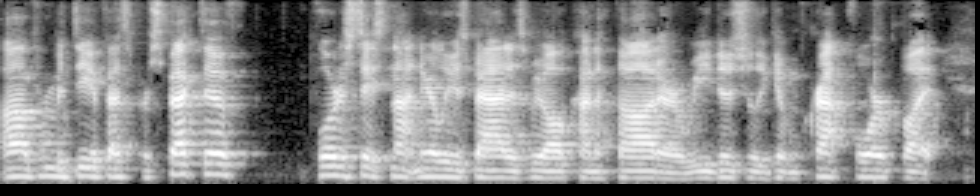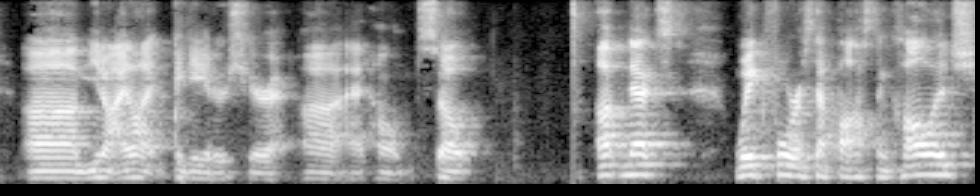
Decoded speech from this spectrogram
um, from a DFS perspective. Florida State's not nearly as bad as we all kind of thought, or we usually give them crap for. But um, you know, I like the Gators here uh, at home. So up next, Wake Forest at Boston College.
